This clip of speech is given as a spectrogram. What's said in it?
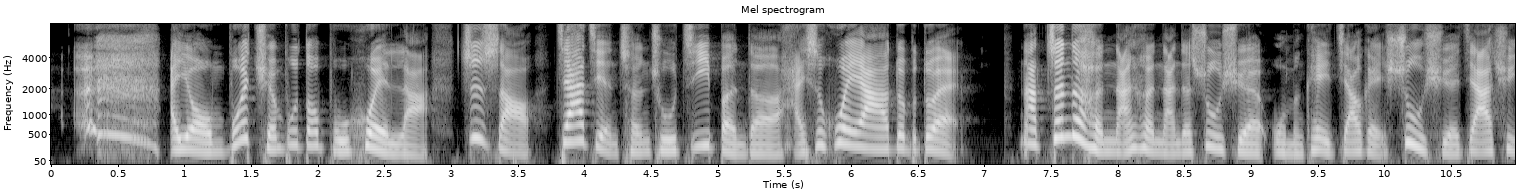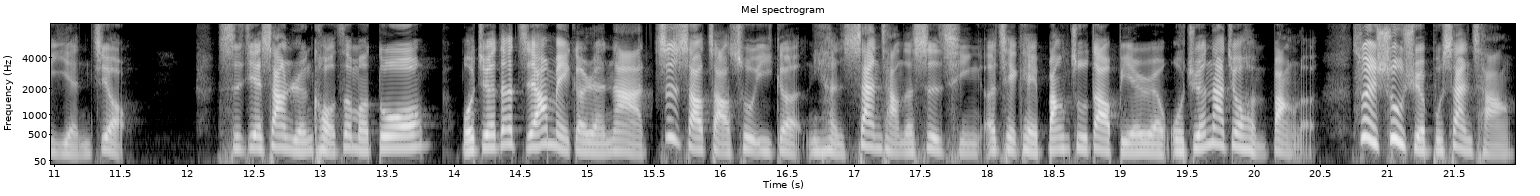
哎呦，我们不会全部都不会啦，至少加减乘除基本的还是会啊，对不对？那真的很难很难的数学，我们可以交给数学家去研究。世界上人口这么多，我觉得只要每个人呐、啊，至少找出一个你很擅长的事情，而且可以帮助到别人，我觉得那就很棒了。所以数学不擅长，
